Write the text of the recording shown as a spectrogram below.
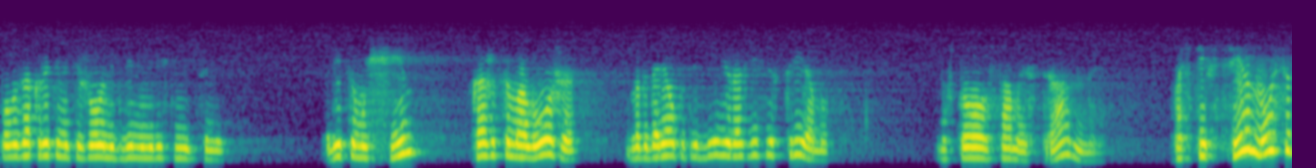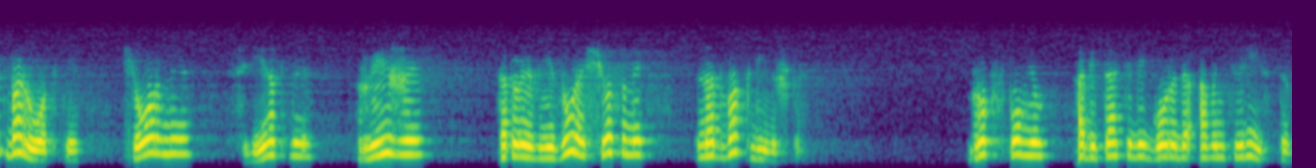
полузакрытыми тяжелыми длинными ресницами. Лица мужчин кажутся моложе, благодаря употреблению различных кремов. Но что самое странное, Почти все носят бородки, черные, светлые, рыжие, которые внизу расчесаны на два клинышка. Брок вспомнил обитателей города авантюристов.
